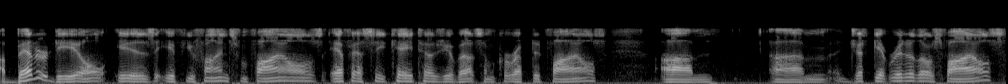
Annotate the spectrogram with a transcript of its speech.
A better deal is if you find some files, FSCK tells you about some corrupted files. Um, um, just get rid of those files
